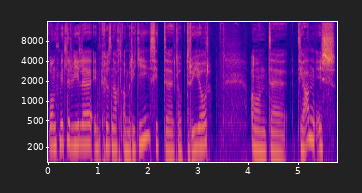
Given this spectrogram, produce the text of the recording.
wohnt mittlerweile in Küsnacht am Rigi seit, äh, glaube drei Jahren. Und äh, Jan ist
